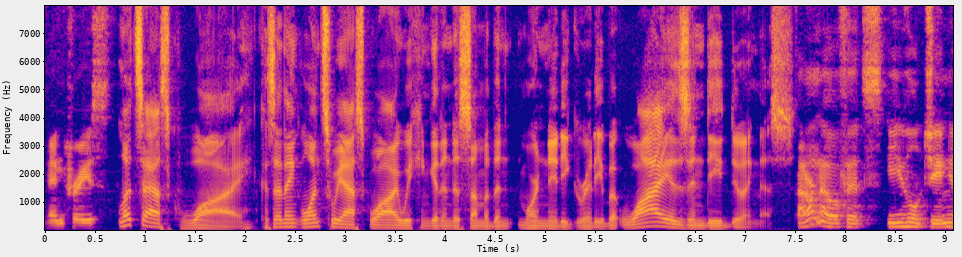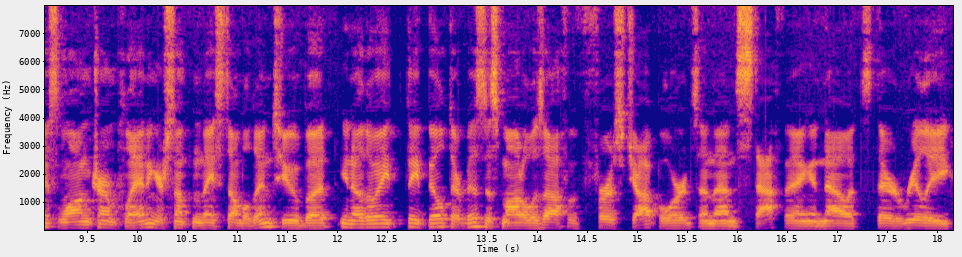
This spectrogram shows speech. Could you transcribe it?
increase. Let's ask why, because I think once we ask why, we can get into some of the more nitty gritty. But why is Indeed doing this? I don't know if it's evil genius long term planning or something they stumbled into, but you know the way they built their business model was off of first job boards and then staffing, and now it's they're really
